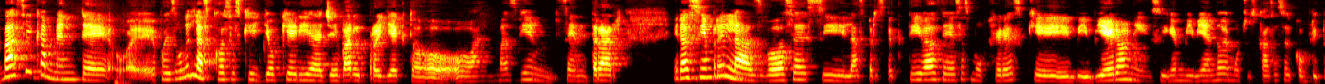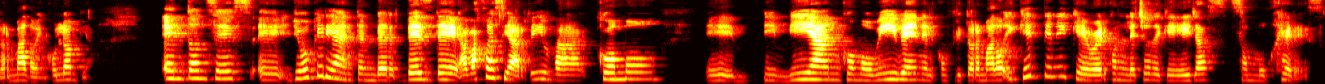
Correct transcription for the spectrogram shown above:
Básicamente, eh, pues una de las cosas que yo quería llevar al proyecto o, más bien centrar era siempre las voces y las perspectivas de esas mujeres que vivieron y siguen viviendo en muchos casos el conflicto armado en Colombia. Entonces, eh, yo quería entender desde abajo hacia arriba cómo eh, vivían, cómo viven el conflicto armado y qué tiene que ver con el hecho de que ellas son mujeres.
